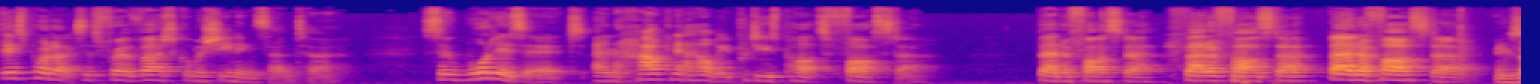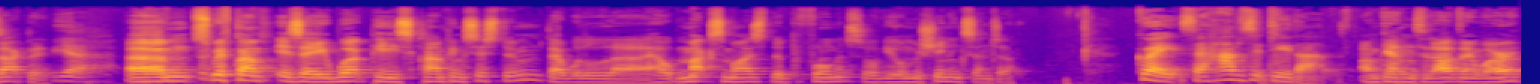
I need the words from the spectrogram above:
this product is for a vertical machining centre. So what is it and how can it help me produce parts faster? Better, faster, better, faster, better, faster. Exactly. Yeah. Um, Swift Klamp is a workpiece clamping system that will uh, help maximize the performance of your machining center. Great. So how does it do that? I'm getting to that, don't worry.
